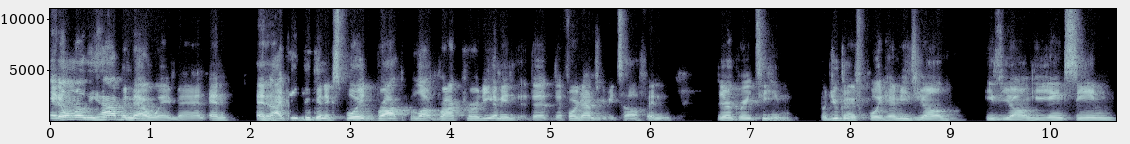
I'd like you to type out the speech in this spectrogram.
It don't really happen that way, man. And and yeah. I think you can exploit Brock Brock Purdy. I mean, the, the 49ers are gonna be tough and they're a great team. But you can exploit him. He's young. He's young. He ain't seen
